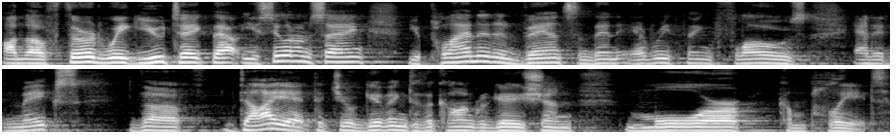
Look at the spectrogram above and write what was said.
on the third week, you take that. You see what I'm saying? You plan in advance and then everything flows and it makes the diet that you're giving to the congregation more complete.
